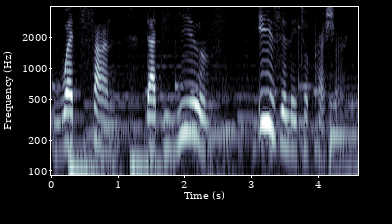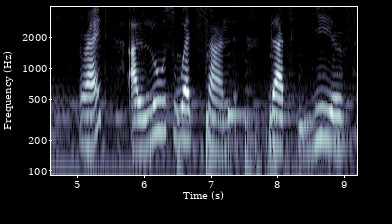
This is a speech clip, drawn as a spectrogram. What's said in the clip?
wet sand that yields easily to pressure. Right? a loose, wet sand that yields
